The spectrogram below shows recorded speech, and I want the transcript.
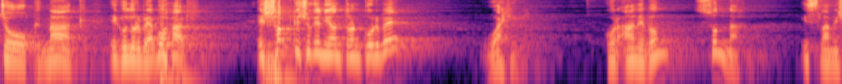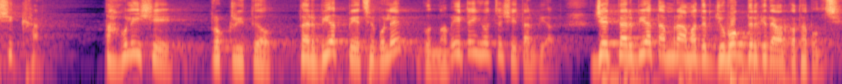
চোখ, নাক, এগুলোর ব্যবহার, এ সব কিছুকে নিয়ন্ত্রণ করবে ওয়াহি, কোরআন এবং সুন্না ইসলামী শিক্ষা। তাহলেই সে প্রকৃত তারবিয়ত পেয়েছে বলে গণ্য হবে। এটাই হচ্ছে সেই তারবিয়ত। যে তারবিয়ত আমরা আমাদের যুবকদেরকে দেওয়ার কথা বলছি।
